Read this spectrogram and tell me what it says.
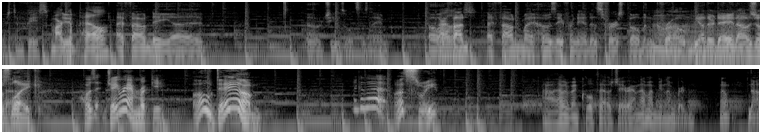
Rest in peace. Mark Dude. Appel. I found a. Uh, oh, jeez, what's his name? Oh, I found I found my Jose Fernandez first Bowman Chrome the other Mm, day, and I was just like, Jose J Ram rookie. "Oh, damn, Look at that. that's sweet." Oh, that would have been cool if that was J Ram. That might be numbered. Nope. Nah,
